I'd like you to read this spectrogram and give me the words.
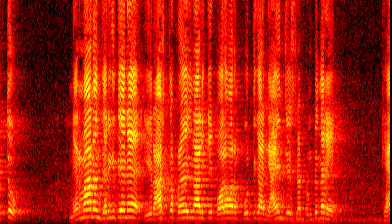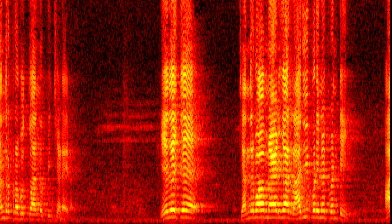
ఎత్తు. నిర్మాణం జరిగితేనే ఈ రాష్ట్ర ప్రయోజనాలకి పోలవరం పూర్తిగా న్యాయం చేసినట్టు ఉంటుందని కేంద్ర ప్రభుత్వాన్ని ఒప్పించాడు ఆయన. ఏదైతే చంద్రబాబు నాయుడు గారు రాజీ పడినటువంటి ఆ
